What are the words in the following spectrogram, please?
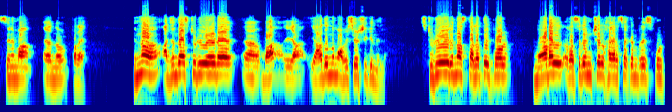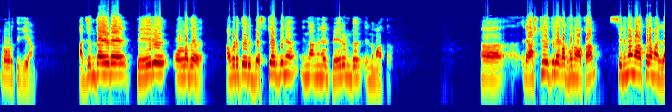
സിനിമ എന്ന് പറയാം. ഇന്ന് അജന്ത സ്റ്റുഡിയോയുടെ യാതൊന്നും അവശേഷിക്കുന്നില്ല. സ്റ്റുഡിയോ ഇരുന്ന സ്ഥലത്ത് ഇപ്പോൾ model residential higher secondary school പ്രവർത്തിക്കുകയാണ്. അജന്തയുടെ പേര് ഉള്ളത് അവിടുത്തെ ഒരു ബസ് സ്റ്റോപ്പിന് ഇന്ന് അങ്ങനെ ഒരു പേരുണ്ട് എന്ന് മാത്രം. രാഷ്ട്രീയത്തിലെ കഥ നോക്കാം. സിനിമ മാത്രമല്ല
